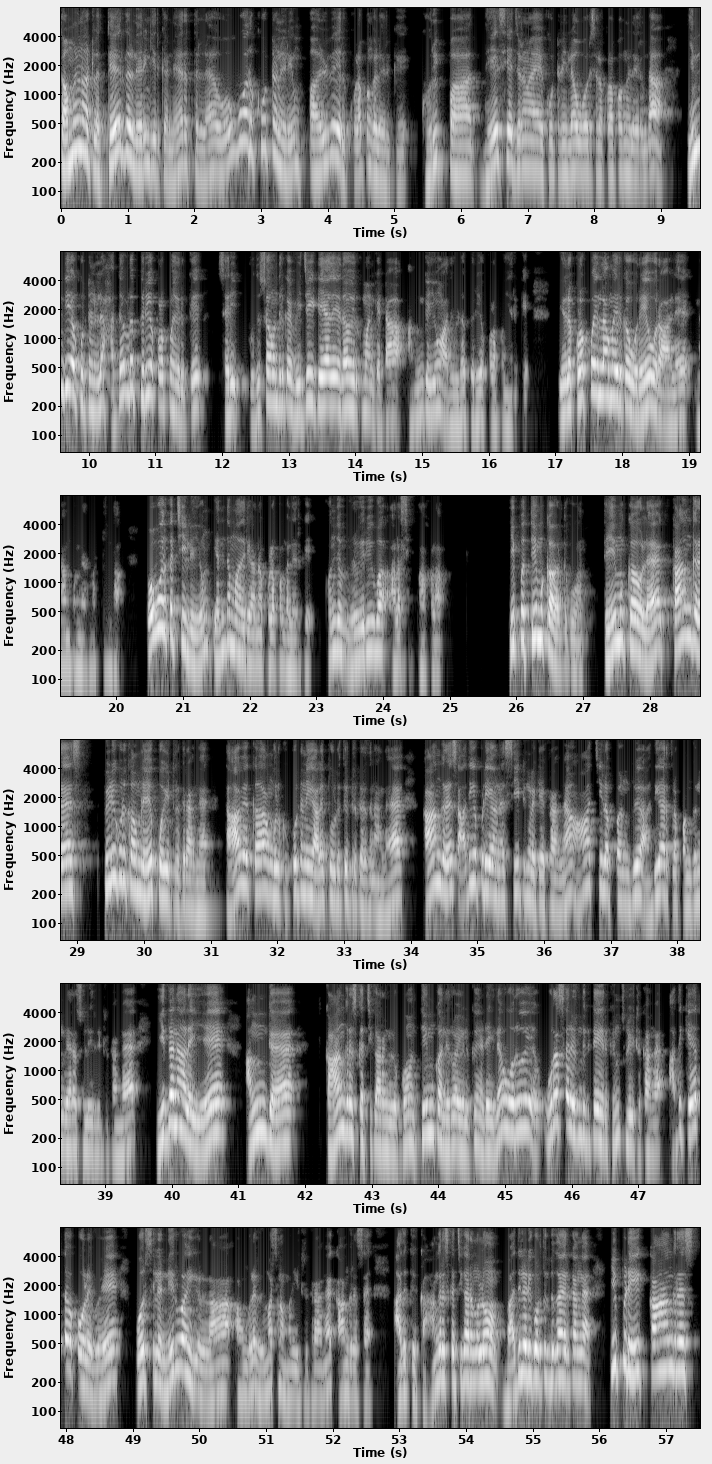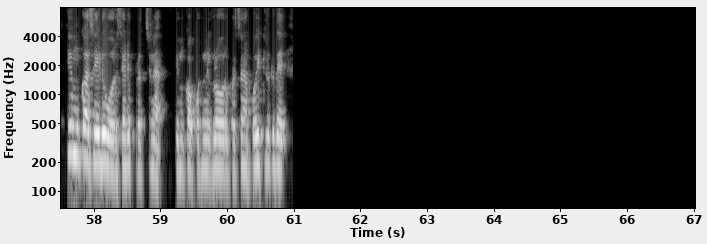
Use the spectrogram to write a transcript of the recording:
தமிழ்நாட்டில் தேர்தல் நெருங்கியிருக்க நேரத்தில் ஒவ்வொரு கூட்டணியிலையும் பல்வேறு குழப்பங்கள் இருக்கு. குறிப்பா தேசிய ஜனநாயக கூட்டணியில ஒரு சில குழப்பங்கள் இருந்தா இந்திய கூட்டணியில அதை விட பெரிய குழப்பம் இருக்கு. சரி புதுசா வந்திருக்க விஜய்கிட்டயாவது ஏதாவது இருக்குமான்னு கேட்டா அங்கேயும் அதை விட பெரிய குழப்பம் இருக்கு. இதுல குழப்பம் இல்லாம இருக்க ஒரே ஒரு ஆளு நாம் தமிழர் மட்டும்தான். ஒவ்வொரு கட்சியிலையும் எந்த மாதிரியான குழப்பங்கள் இருக்கு? கொஞ்சம் விரிவா அலசி பார்க்கலாம். இப்போ திமுக எடுத்துக்குவோம். திமுகவில் காங்கிரஸ் பிடி கொடுக்காமலேயே போயிட்டு இருக்கிறாங்க தாவேக்கா அவங்களுக்கு கூட்டணியை அழைப்பு விடுத்துட்டு இருக்கிறதுனால காங்கிரஸ் அதிகப்படியான சீட்டுங்களை கேட்குறாங்க ஆட்சியில பங்கு அதிகாரத்துல பங்குன்னு வேற சொல்லிக்கிட்டு இருக்காங்க இதனாலேயே அங்க காங்கிரஸ் கட்சிக்காரங்களுக்கும் திமுக நிர்வாகிகளுக்கும் இடையில ஒரு உரசல் இருந்துகிட்டே இருக்குன்னு சொல்லிட்டு இருக்காங்க அதுக்கேத்த போலவே ஒரு சில நிர்வாகிகள்லாம் அவங்கள விமர்சனம் பண்ணிட்டு இருக்கிறாங்க காங்கிரஸ. அதுக்கு காங்கிரஸ் கட்சிக்காரங்களும் பதிலடி கொடுத்துக்கிட்டு தான் இருக்காங்க. இப்படி காங்கிரஸ் திமுக சைடு ஒரு சைடு பிரச்சனை. திமுக கூட்டணிக்குள்ள ஒரு பிரச்சனை போயிட்டு இருக்குது.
